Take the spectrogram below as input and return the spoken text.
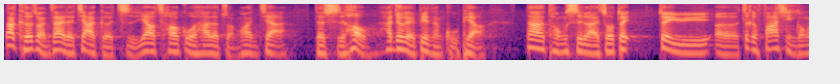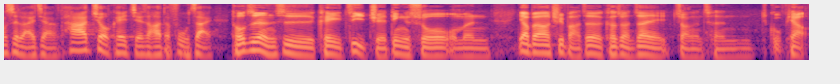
那可转债的价格只要超过它的转换价的时候，它就可以变成股票。那同时来说，对。对于呃这个发行公司来讲，它就可以减少它的负债。投资人是可以自己决定说，我们要不要去把这个可转债转成股票。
